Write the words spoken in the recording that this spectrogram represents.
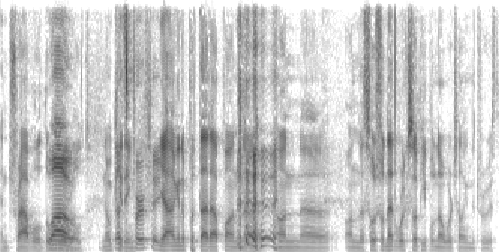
and travel the wow. world. No That's kidding. perfect. Yeah, I'm to put that up on uh, on uh, on the social network so people know we're telling the truth.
